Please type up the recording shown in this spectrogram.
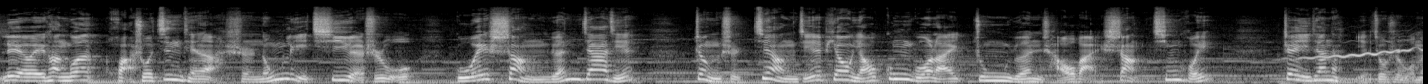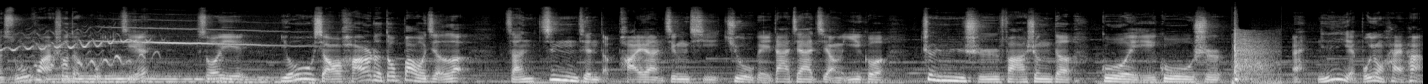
列位看官，话说今天啊是农历七月十五，古为上元佳节，正是降节飘摇公国来，中原朝拜上清回。这一天呢，也就是我们俗话说的鬼节，所以有小孩的都抱紧了。咱今天的拍案惊奇，就给大家讲一个真实发生的鬼故事。哎，您也不用害怕。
